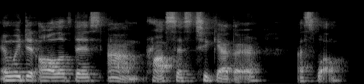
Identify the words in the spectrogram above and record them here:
And we did all of this um, process together as well.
